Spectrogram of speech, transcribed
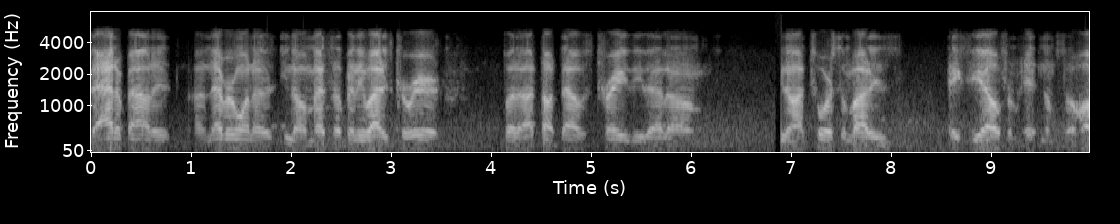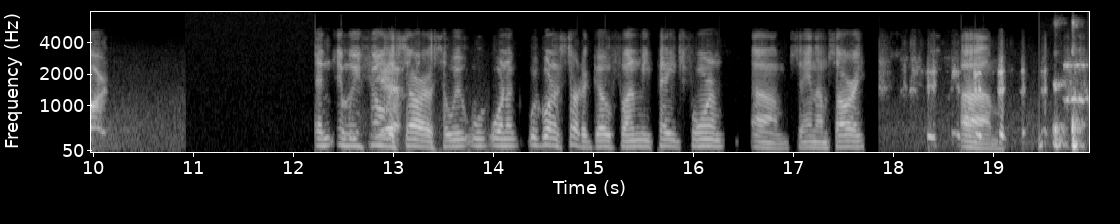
bad about it. I never want to, you know, mess up anybody's career. But I thought that was crazy that, um, you know, I tore somebody's ACL from hitting them so hard. And and we feel Yeah. the sorrow, so we we're going to we're going to start a GoFundMe page for him, um, saying I'm sorry. Um,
